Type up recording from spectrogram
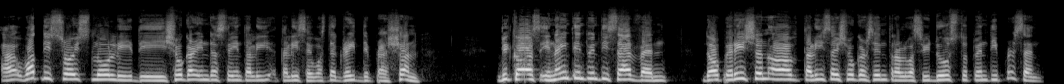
uh, what destroyed slowly the sugar industry in Talisay was the Great Depression. Because in 1927, the operation of Talisay Sugar Central was reduced to 20%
